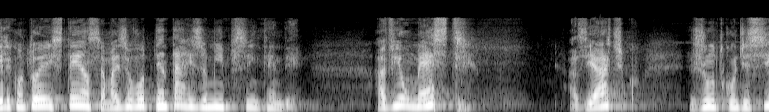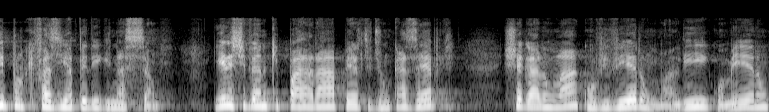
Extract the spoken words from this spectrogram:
ele contou extensa, mas eu vou tentar resumir para você entender. Havia um mestre asiático junto com o discípulo que fazia a peregrinação. E eles tiveram que parar perto de um casebre, chegaram lá, conviveram ali, comeram,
